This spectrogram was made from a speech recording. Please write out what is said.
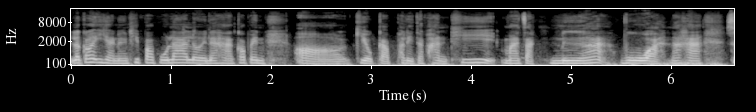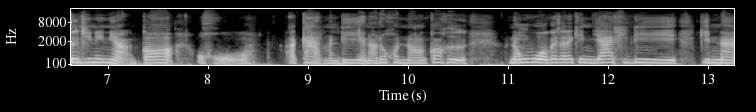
แล้วก็อีกอย่างหนึ่งที่ป๊อปปูล่าเลยนะคะ ก็เป็นเอ่อเกี่ยวกับผลิตภัณฑ์ที่มาจากเนื้อวัวนะคะ ซึ่งที่นี่เนี่ยก็โอ้โหอากาศมันดีอะเนาะทุกคนเนาะก็คือน้องวัวก็จะได้กินหญ้าที่ดี กินน้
